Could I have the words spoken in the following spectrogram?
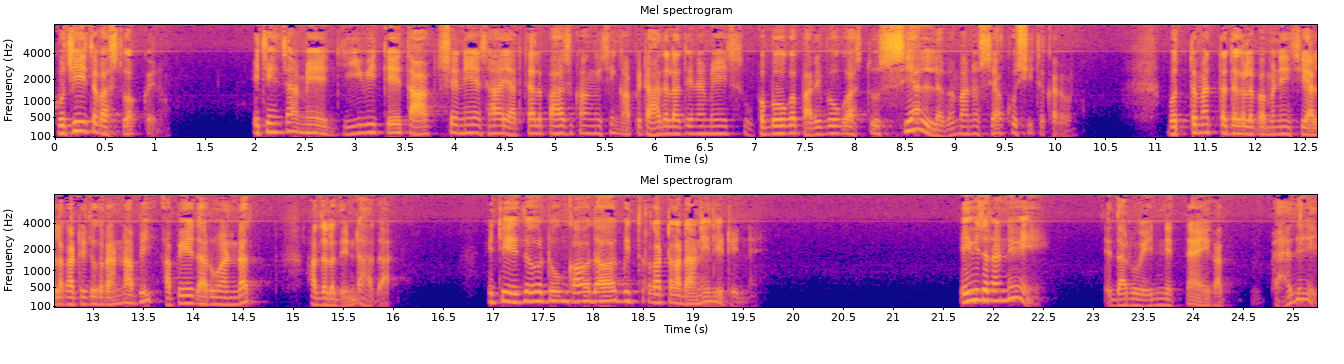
කුසීත වස්තුවක් වෙනවා ඒ නිසා මේ ජීවිතයේ තාක්ෂණය සහ යටිතල පහසුකම් විසින් අපිට හදලා දෙන මේ උපභෝග පරිභෝග වස්තු සියල්ලම මිනිස්සයා කුසීත කරනවා බොත්තමත් අදගල පමණින් සියල්ල කටයුතු කරන්න අපි අපේ දරුවන්ටත් හදලා දෙන්න හදාන්නේ ඉතින් ඒකට උන් කවදාවත් පිටර කට්ට කඩානේ එළියට එන්නේ ඒ විතරක් නෙවෙයි. ඒ දරුවෝ එන්නෙත් නෑ ඒකත් පැහැදිලි.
